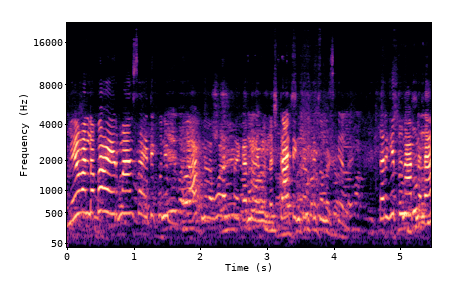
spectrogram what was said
मी म्हणलं बाहेर माणसं आहे ते कुणी आपल्याला ओळखतंय का नाही म्हणलं स्टार्टिंग तर तिथूनच केलंय. तर इथून आपल्याला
